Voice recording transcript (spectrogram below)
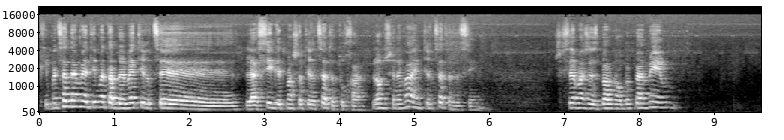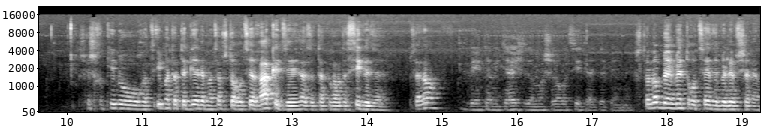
כי מצד האמת, אם אתה באמת תרצה להשיג את מה שאתה תרצה, אתה תוכל. לא משנה מה, אם תרצה, אתה תשיג. שזה מה שהסברנו הרבה פעמים, שיש לך כאילו, אם אתה תגיע למצב שאתה רוצה רק את זה, אז אתה כבר תשיג את זה. בסדר? ואם אתה מתייאש זה אומר שלא רצית את זה באמת. שאתה לא באמת רוצה את זה בלב שלם.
